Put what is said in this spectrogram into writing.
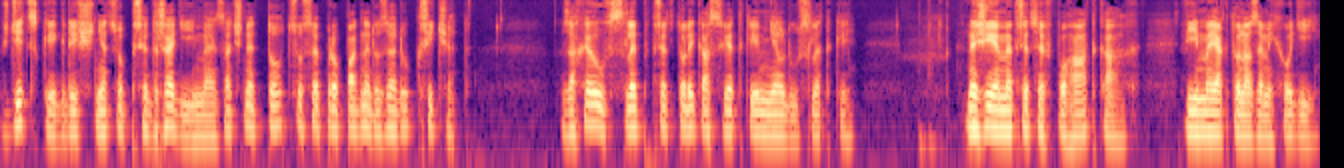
Vždycky, když něco předřadíme, začne to, co se propadne dozadu, křičet – Zacheův slib před tolika svědky měl důsledky. Nežijeme přece v pohádkách, víme, jak to na zemi chodí.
